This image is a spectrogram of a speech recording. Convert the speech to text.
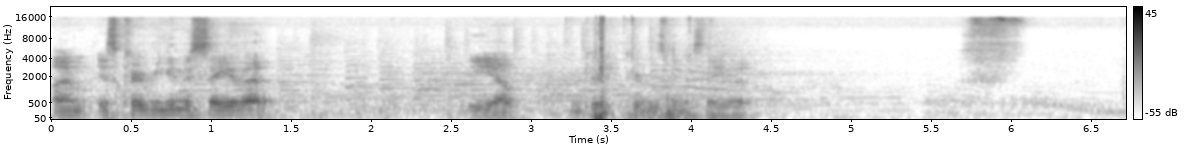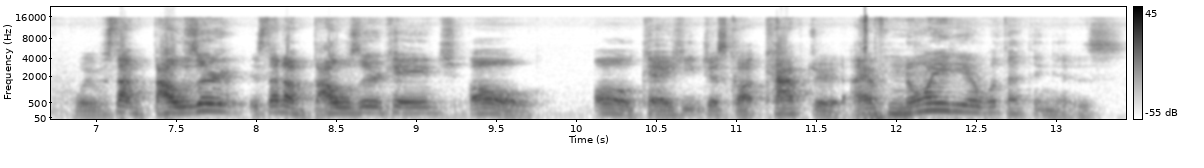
Um, is Kirby gonna save it? Yep, Kirby's gonna save it. Wait, was that Bowser? Is that a Bowser cage? Oh. oh, okay, he just got captured. I have no idea what that thing is.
